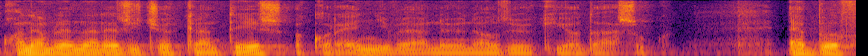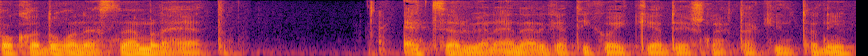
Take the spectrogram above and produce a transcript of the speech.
Ha nem lenne rezsicsökkentés, akkor ennyivel nőne az ő kiadásuk. Ebből fakadóan ezt nem lehet egyszerűen energetikai kérdésnek tekinteni.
